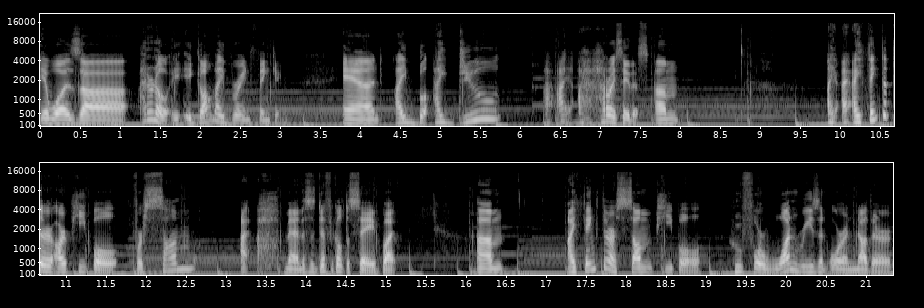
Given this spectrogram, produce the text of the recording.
it was, uh, I don't know, it, it got my brain thinking. And I, I do, I, I, how do I say this? Um, I, I think that there are people, for some I, man, this is difficult to say, but um, I think there are some people who, for one reason or another,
